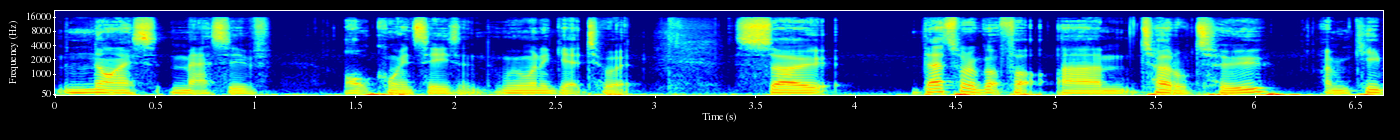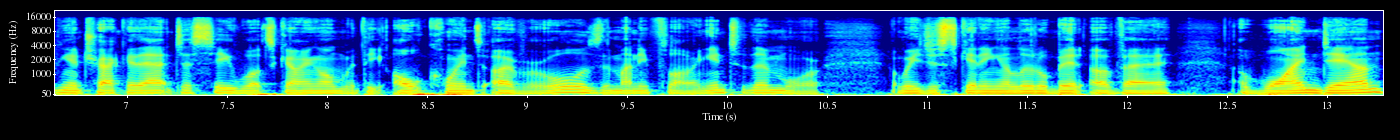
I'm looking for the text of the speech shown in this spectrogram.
nice massive altcoin season. We want to get to it. So that's what I've got for um, total two. I'm keeping a track of that to see what's going on with the altcoins overall. Is the money flowing into them, or are we just getting a little bit of a, a wind down?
